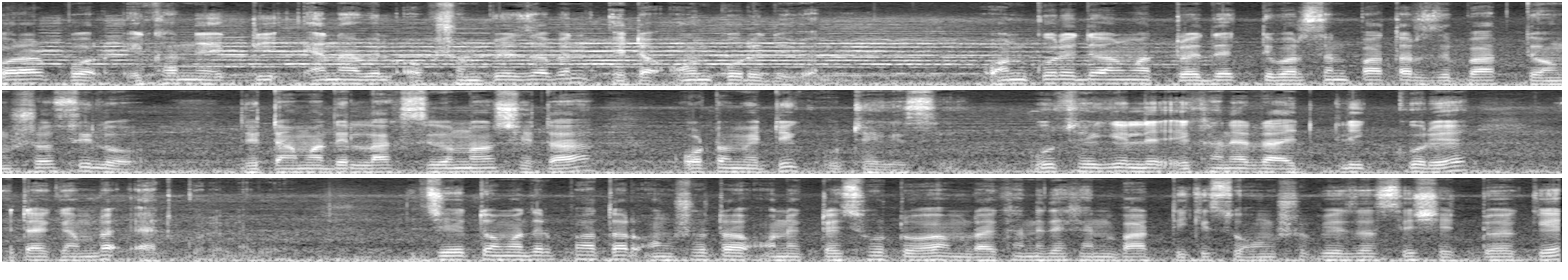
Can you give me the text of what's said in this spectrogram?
করার পর এখানে একটি অ্যানাবেল অপশন পেয়ে যাবেন, এটা অন করে দেবেন। অন করে দেওয়ার মাত্র দেখতে পাচ্ছেন পাতার যে বাড়তি অংশ ছিল যেটা আমাদের লাগছিল না, সেটা অটোমেটিক উঠে গেছে। উঠে গেলে এখানে রাইট ক্লিক করে এটাকে আমরা অ্যাড করে নেব। যেহেতু আমাদের পাতার অংশটা অনেকটাই ছোট, আমরা এখানে দেখেন বাড়তি কিছু অংশ পেয়ে যাচ্ছে, সেটাকে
